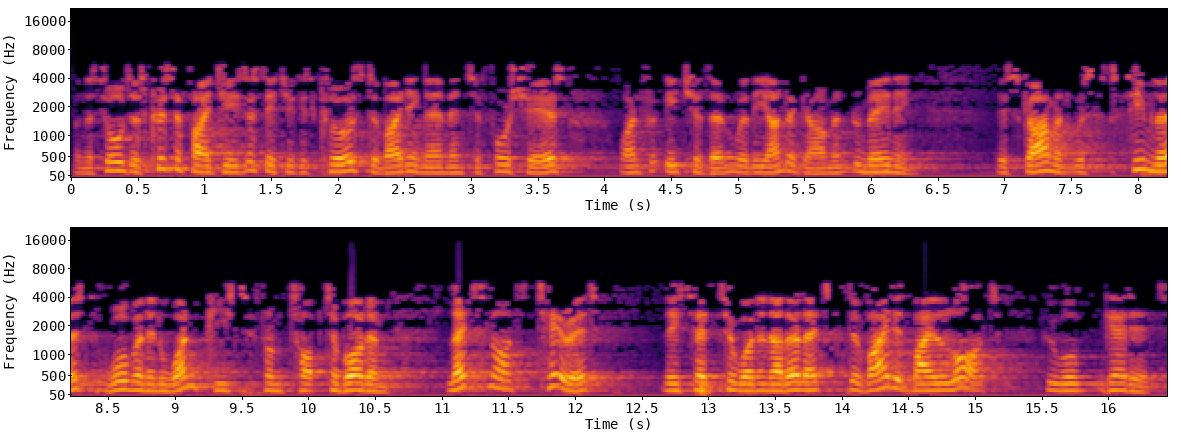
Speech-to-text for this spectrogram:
When the soldiers crucified Jesus, they took his clothes, dividing them into four shares, one for each of them, with the undergarment remaining. This garment was seamless, woven in one piece from top to bottom. Let's not tear it, they said to one another. Let's divide it by lot, who will get it.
